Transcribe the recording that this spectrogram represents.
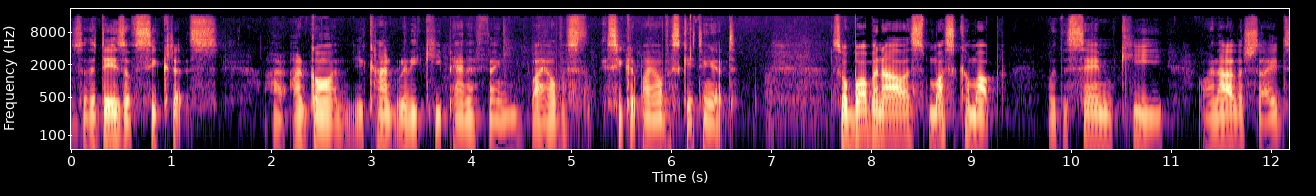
So the days of secrets are, are gone. You can't really keep anything by secret by obfuscating it. So Bob and Alice must come up with the same key on either side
